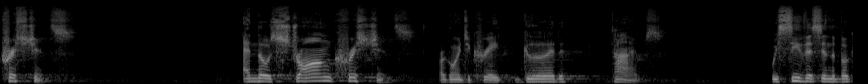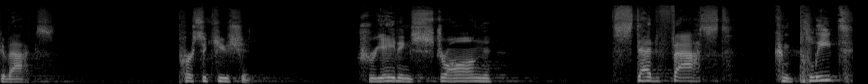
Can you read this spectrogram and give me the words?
Christians. And those strong Christians are going to create good times. We see this in the book of Acts persecution, creating strong, steadfast, complete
